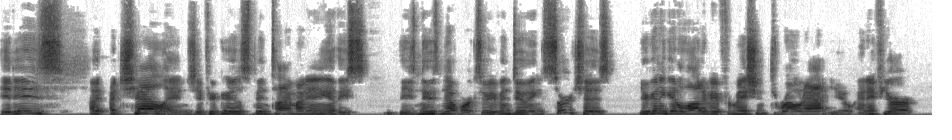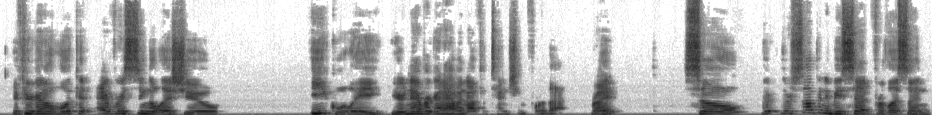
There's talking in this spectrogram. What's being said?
it is a, a challenge if you're going to spend time on any of these these news networks or even doing searches you're going to get a lot of information thrown at you. And if you're if you're going to look at every single issue equally, you're never going to have enough attention for that, right? So there, there's something to be said for listen,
